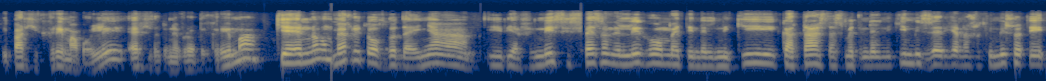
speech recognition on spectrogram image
Υπάρχει χρήμα πολύ, έρχεται την Ευρώπη χρήμα και ενώ μέχρι το 89 οι διαφημίσεις παίζανε λίγο με την ελληνική κατάσταση, με την ελληνική μιζέρια, να σου θυμίσω ότι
